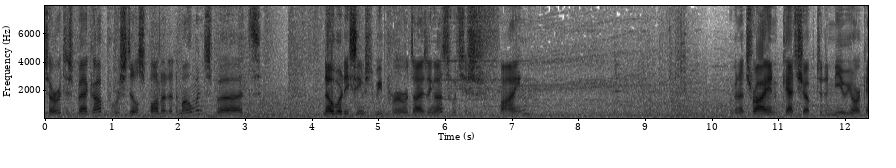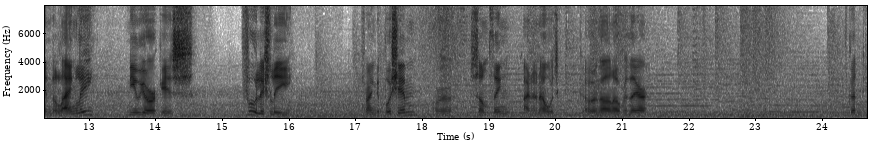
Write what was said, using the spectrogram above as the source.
turret is back up. We're still spotted at the moment, but nobody seems to be prioritizing us, which is fine. We're gonna try and catch up to the New York and the Langley. New York is foolishly trying to push him or something. I don't know what's going on over there. The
